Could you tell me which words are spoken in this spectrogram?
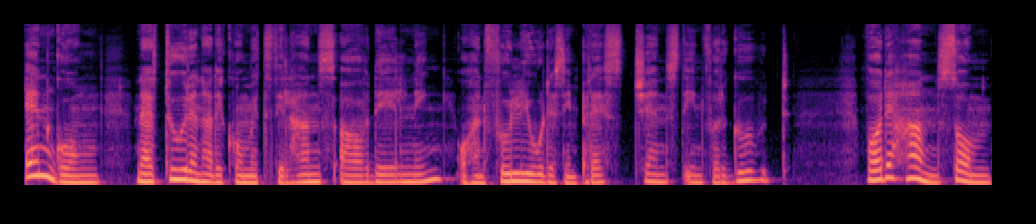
En gång när turen hade kommit till hans avdelning och han fullgjorde sin prästtjänst inför Gud var det han som,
